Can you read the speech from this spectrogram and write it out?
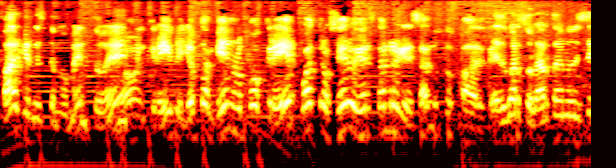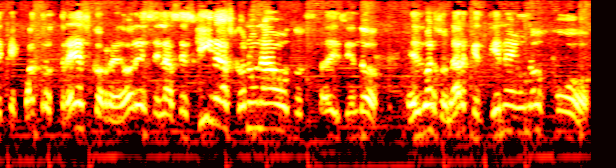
Park en este momento, ¿eh? No, increíble. Yo también no lo puedo creer. 4-0 y ahora están regresando estos padres. Edward Solar también nos dice que 4-3 corredores en las esquinas con un auto. Está diciendo Edward Solar que tiene un ojo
